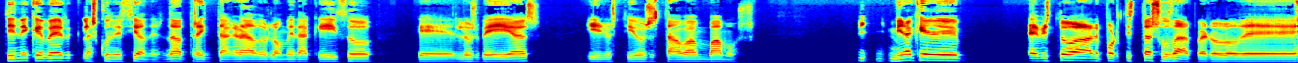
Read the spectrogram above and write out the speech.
tiene que ver las condiciones, ¿no? 30 grados, la humedad que hizo, que los veías y los tíos estaban, vamos. Mira que he visto a deportistas sudar, pero lo de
